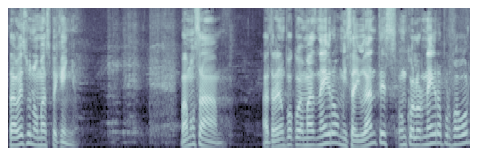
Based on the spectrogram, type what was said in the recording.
Tal vez uno más pequeño. Vamos a, a traer un poco de más negro, mis ayudantes, un color negro, por favor.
